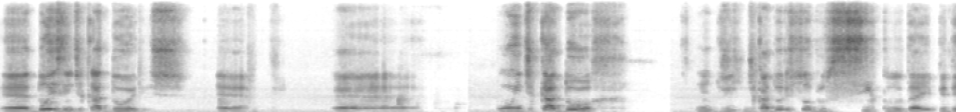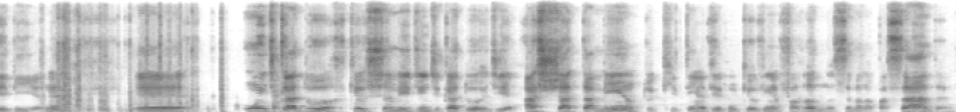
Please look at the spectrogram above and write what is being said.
é, dois indicadores. É, é, um indicador, indicadores sobre o ciclo da epidemia. Né? É, um indicador que eu chamei de indicador de achatamento, que tem a ver com o que eu vinha falando na semana passada,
